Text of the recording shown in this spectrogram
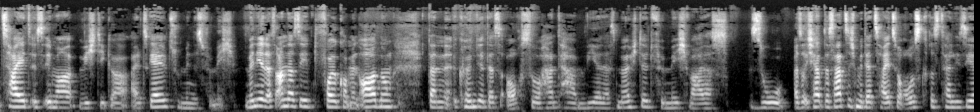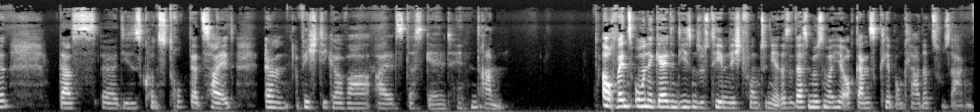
Zeit ist immer wichtiger als Geld, zumindest für mich. Wenn ihr das anders seht, vollkommen in Ordnung, dann könnt ihr das auch so handhaben, wie ihr das möchtet. Für mich war das so, also ich habe, das hat sich mit der Zeit so auskristallisiert, dass äh, dieses Konstrukt der Zeit ähm, wichtiger war als das Geld hintendran. Auch wenn es ohne Geld in diesem System nicht funktioniert. Also das müssen wir hier auch ganz klipp und klar dazu sagen.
